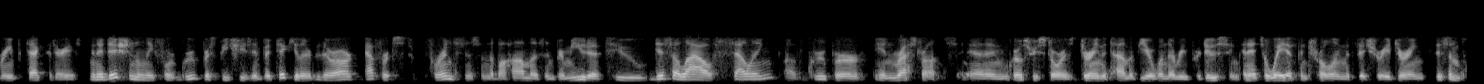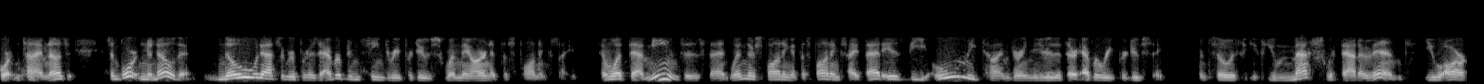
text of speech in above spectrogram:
marine protected areas. And additionally, for grouper species in particular, there are efforts, for instance, in the Bahamas and Bermuda to disallow selling of grouper in restaurants and in grocery stores during the time of year when they're reproducing. And it's a way of controlling the fishery during this important time. Now, it's important to know that no Nassau grouper has ever been seen to reproduce when they aren't at the spawning site. And what that means is that when they're spawning at the spawning site, that is the only time during the year that they're ever reproducing. And so if, if you mess with that event, you are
